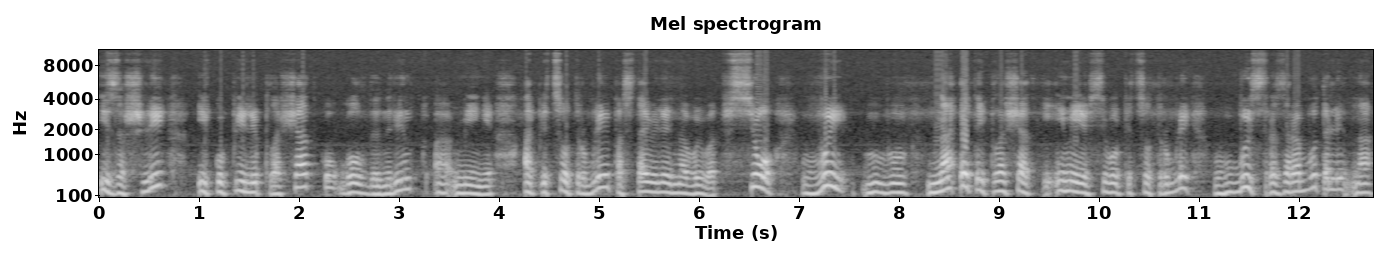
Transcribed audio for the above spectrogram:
И зашли, и купили площадку Golden Ring а, Mini, а 500 рублей поставили на вывод. Все, вы на этой площадке, имея всего 500 рублей, быстро заработали на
